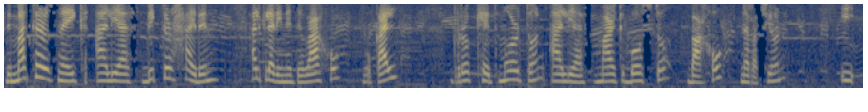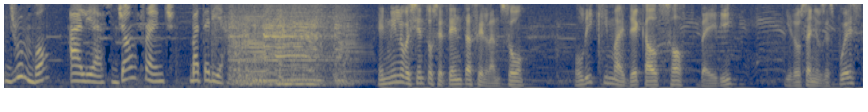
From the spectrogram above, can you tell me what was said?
The Masquerade Snake, alias Victor Hayden, al clarinete bajo, vocal. Rocket Morton, alias Mark Bosto, bajo, narración. Y Drumbo, alias John French, batería. En 1970 se lanzó Licky My Decal Soft Baby y dos años después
